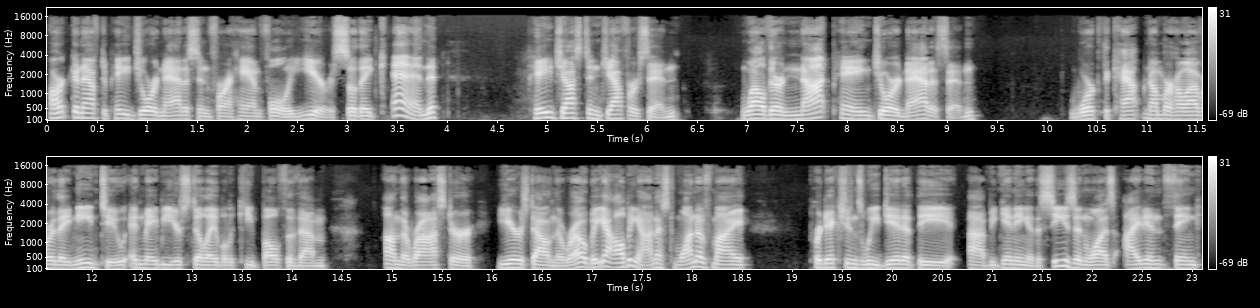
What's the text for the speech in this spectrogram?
aren't going to have to pay Jordan Addison for a handful of years. So they can pay Justin Jefferson while they're not paying Jordan Addison, work the cap number however they need to, and maybe you're still able to keep both of them on the roster years down the road. But yeah, I'll be honest, one of my predictions we did at the uh, beginning of the season was I didn't think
